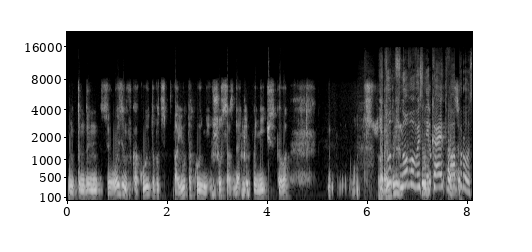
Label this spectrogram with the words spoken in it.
ну, тенденциозен в какую-то вот свою такую нишу создания панического и тут снова возникает вопрос,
